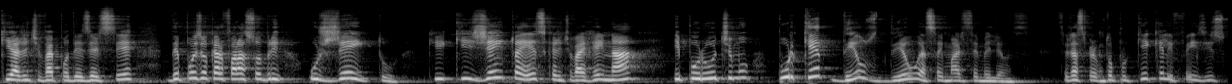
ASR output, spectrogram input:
que a gente vai poder exercer? Depois eu quero falar sobre o jeito, que, que jeito é esse que a gente vai reinar? E por último, por que Deus deu essa imagem e semelhança? Você já se perguntou por que, que ele fez isso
